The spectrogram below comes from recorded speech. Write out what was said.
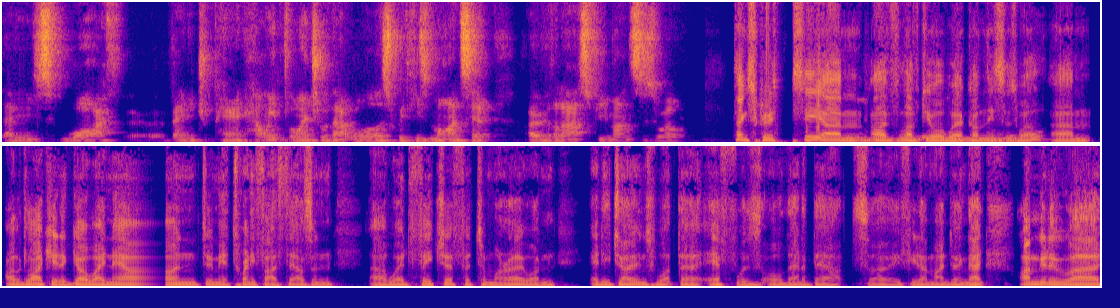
that his wife, been in Japan, how influential that was with his mindset over the last few months as well. Thanks, Christy. Um, I've loved your work on this as well. Um, I would like you to go away now and do me a 25,000 uh, word feature for tomorrow on Eddie Jones, what the F was all that about. So if you don't mind doing that, I'm going to uh,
